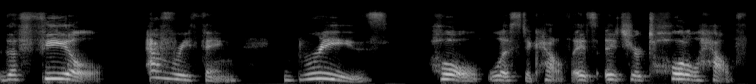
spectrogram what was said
the feel, everything breathes holistic health. It's it's your total health.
